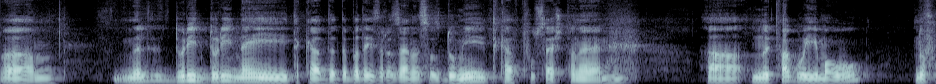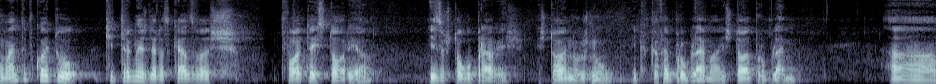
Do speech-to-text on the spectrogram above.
А, нали, дори, дори не и така да, да бъде изразена с думи, така в усещане. Mm-hmm. А, но и това го е имало. Но в момента, в който ти тръгнеш да разказваш твоята история и защо го правиш, и що е нужно, и какъв е проблема, и що е проблем, а,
